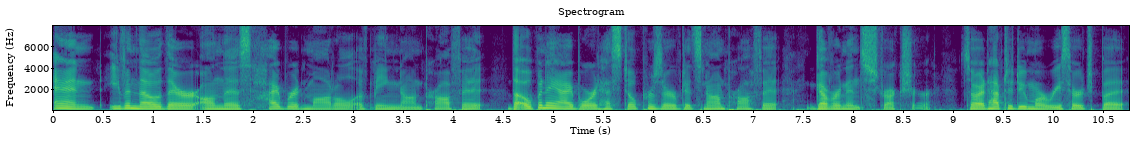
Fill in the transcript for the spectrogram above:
And even though they're on this hybrid model of being nonprofit, the OpenAI board has still preserved its nonprofit governance structure. So I'd have to do more research, but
